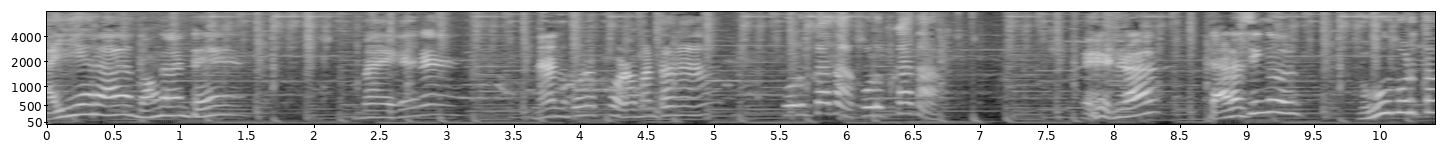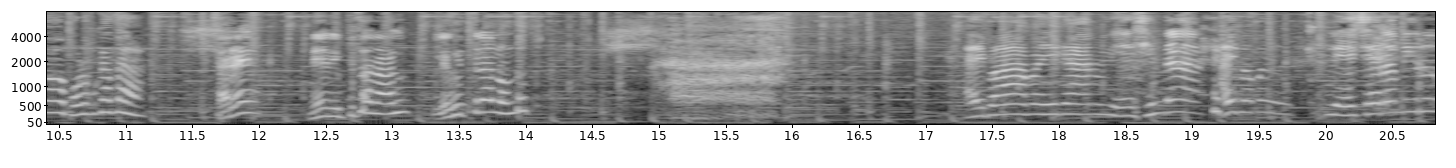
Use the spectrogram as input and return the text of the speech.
అయ్యేరా దొంగలంటే. గారే నన్ను కూడా పొడమంటారా? పొడుపు కదా పొడుపు కదా. ఏట్రా తేడా సింగు. నువ్వు పొడుతావా పొడుపు కదా? సరే నేను ఇప్పుతా నాకు లెగుతున్నాను ఉండు. అయ్య బాబాయ్ గారు లేచిందా? అయ్య బాబాయ్ లేచారా మీరు?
